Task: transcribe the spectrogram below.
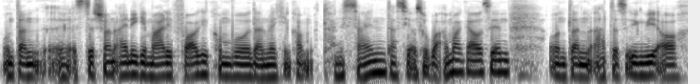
Und dann äh, ist das schon einige Male vorgekommen, wo dann welche kommen, kann es sein, dass sie aus Oberammergau sind? Und dann hat das irgendwie auch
